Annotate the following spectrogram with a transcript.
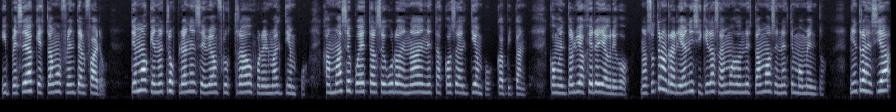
y pese a que estamos frente al faro, Temo que nuestros planes se vean frustrados por el mal tiempo. Jamás se puede estar seguro de nada en estas cosas del tiempo, capitán, comentó el viajero y agregó Nosotros en realidad ni siquiera sabemos dónde estamos en este momento. Mientras decía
